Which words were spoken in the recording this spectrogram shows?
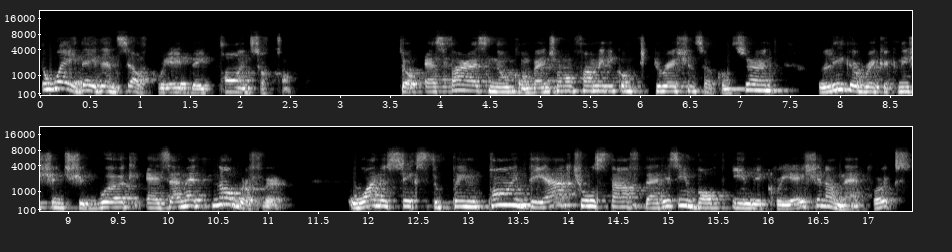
the way they themselves create their points of contact. So as far as non-conventional family configurations are concerned, legal recognition should work as an ethnographer, one who seeks to pinpoint the actual stuff that is involved in the creation of networks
